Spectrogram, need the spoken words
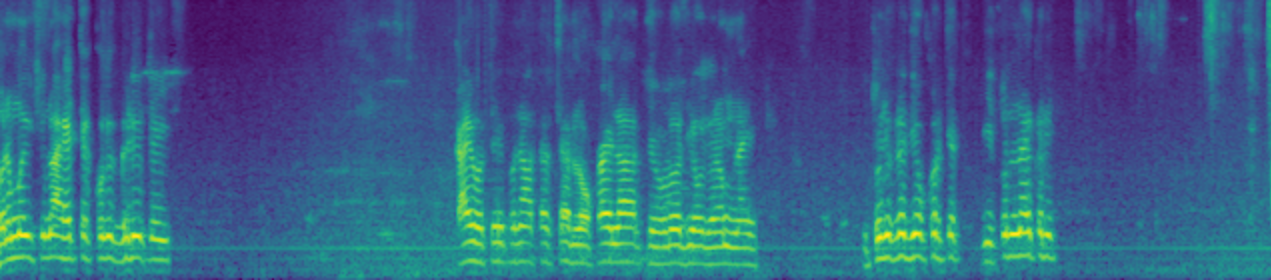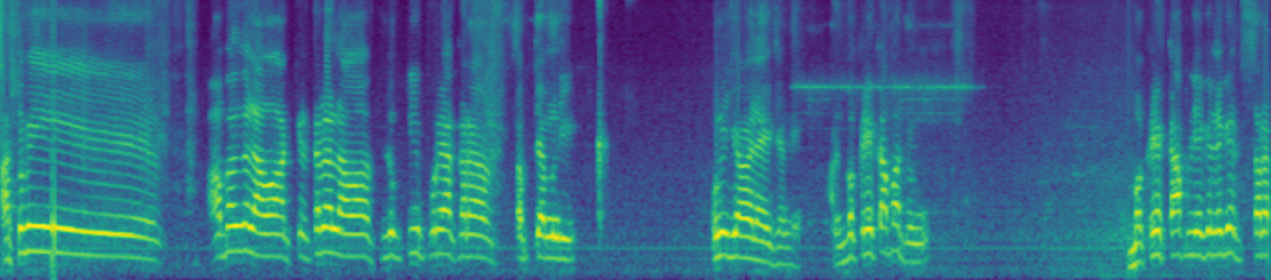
ब्रह्म विष्णू आहेत ते कोणी घडवते काय होतंय पण आताच्या लोकायला तेवढं देवधर्म नाही. इथून इकडे देव करतात. इथून नाही करीत. आता तुम्ही अभंग लावा कीर्तन लावा नुकती पुऱ्या करा सप्त्यामध्ये कोणी जेवायला यायचं नाही. आणि बकरे कापा तुम्ही. बकरे कापले की लगेच सारा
